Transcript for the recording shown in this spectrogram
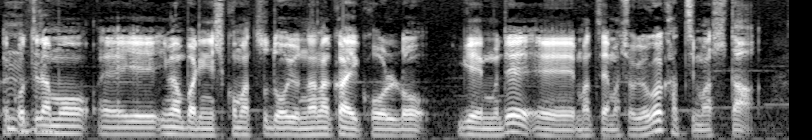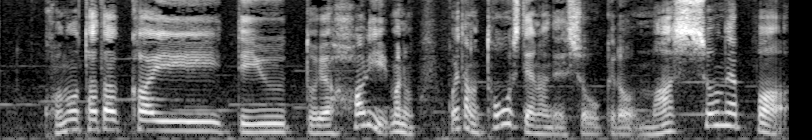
うんうんこちらも、えー今治西小松同様7回コールドゲームで、えー松山商業が勝ちました。この戦いで言うと、やはり、まあでも、これ多分通してなんでしょうけど、抹消のやっぱ、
